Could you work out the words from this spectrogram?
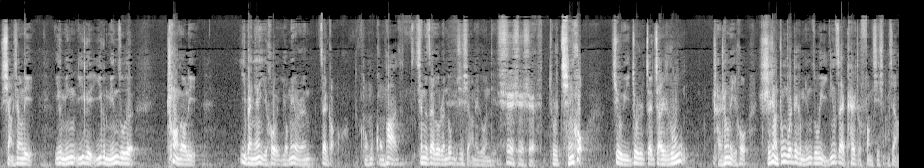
想象力，一个民一个一个民族的创造力，一百年以后有没有人在搞？恐恐怕现在在座人都不去想这个问题。是是是，就是秦后就已就是在在儒产生了以后，实际上中国这个民族已经在开始放弃想象，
